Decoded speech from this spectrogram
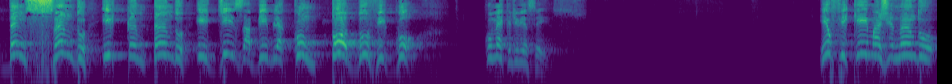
dançando e cantando, e diz a Bíblia com todo vigor. Como é que devia ser isso? Eu fiquei imaginando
